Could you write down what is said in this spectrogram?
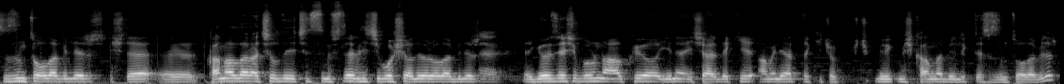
sızıntı olabilir, işte e, kanallar açıldığı için sinüslerin içi boşalıyor olabilir. Evet. E, gözyaşı burnuna akıyor. Yine içerideki ameliyattaki çok küçük birikmiş kanla birlikte sızıntı olabilir.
